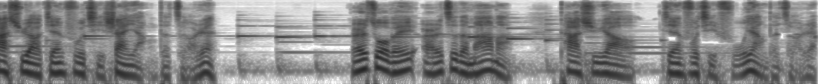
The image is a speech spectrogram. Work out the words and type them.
他需要肩负起赡养的责任；而作为儿子的妈妈，她需要肩负起抚养的责任。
